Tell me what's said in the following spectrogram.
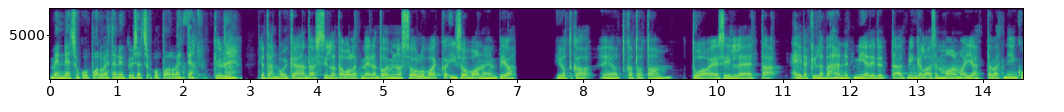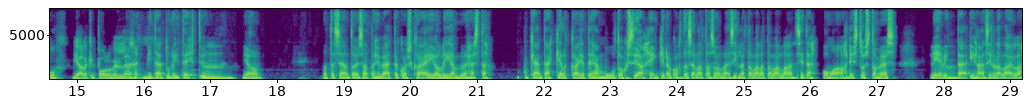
menneet sukupolvet ja nykyiset sukupolvet. Ja Kyllä. Ja tämän voi kääntää sillä tavalla, että meidän toiminnassa on ollut vaikka isovanhempia, jotka, jotka tota, tuo esille, että heitä kyllä vähän nyt mietityttää, että minkälaisen maailman jättävät niin kuin jälkipolvilleen. Mitä tuli tehty. Mm. Joo. Mutta se on toisaalta hyvä, että koskaan ei ole liian myöhäistä kääntää kelkkaa ja tehdä muutoksia henkilökohtaisella tasolla ja sillä tavalla tavallaan sitä omaa ahdistusta myös lievittää mm. ihan sillä lailla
